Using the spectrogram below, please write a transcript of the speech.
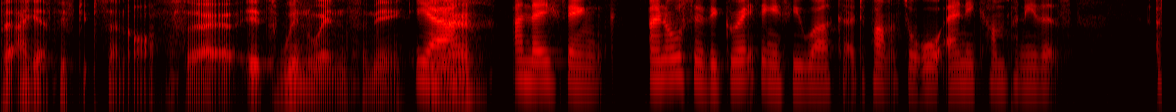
but I get fifty percent off, so it's win-win for me. Yeah. You know? And they think, and also the great thing if you work at a department store or any company that's a-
